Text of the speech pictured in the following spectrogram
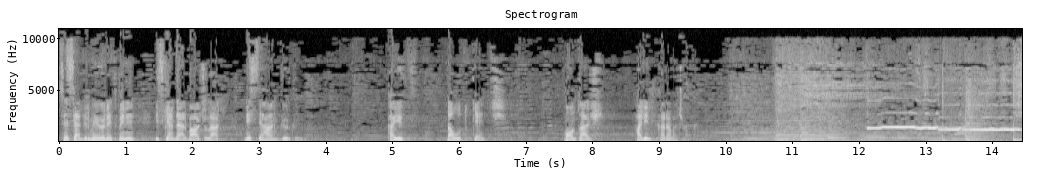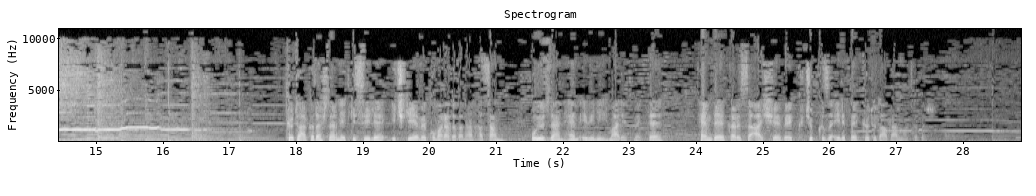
Seslendirme yönetmeni İskender Bağcılar, Neslihan Gürgün. Kayıt Davut Genç. Montaj Halil Karabacak. Kötü arkadaşların etkisiyle içkiye ve kumara dadanan Hasan, bu yüzden hem evini ihmal etmekte, hem de karısı Ayşe ve küçük kızı Elif'e kötü davranmaktadır.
